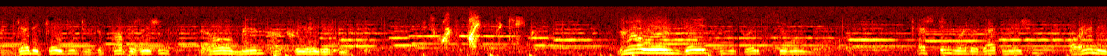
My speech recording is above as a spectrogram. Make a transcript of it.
and dedicated to the proposition that all men are created equal. It's worth fighting to keep. Now we're engaged in a great civil war, testing whether that nation or any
